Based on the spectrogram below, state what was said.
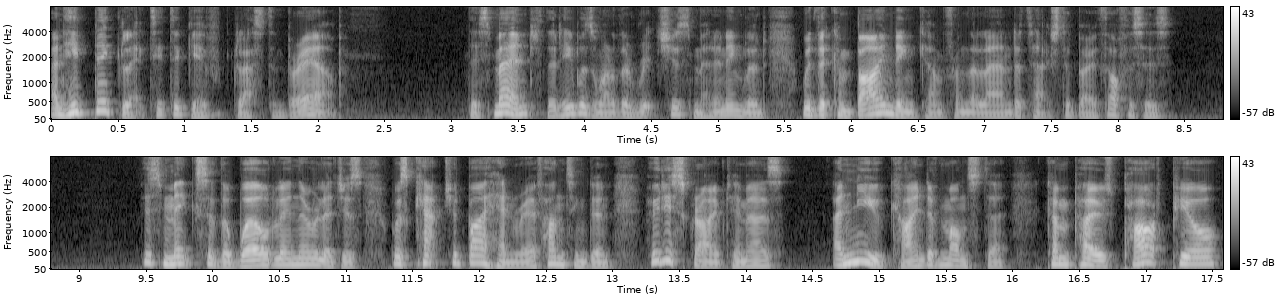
and he'd neglected to give Glastonbury up. This meant that he was one of the richest men in England, with the combined income from the land attached to both offices. This mix of the worldly and the religious was captured by Henry of Huntingdon, who described him as a new kind of monster, composed part pure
